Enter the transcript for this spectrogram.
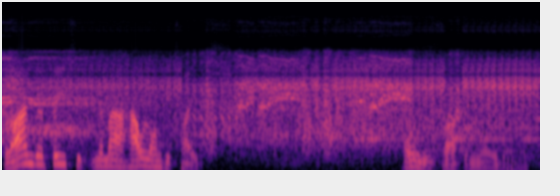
But I am gonna beat it no matter how long it takes. Holy fucking no, baby.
